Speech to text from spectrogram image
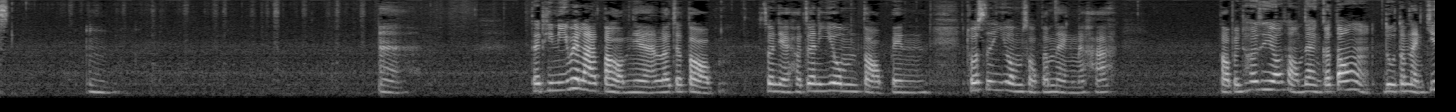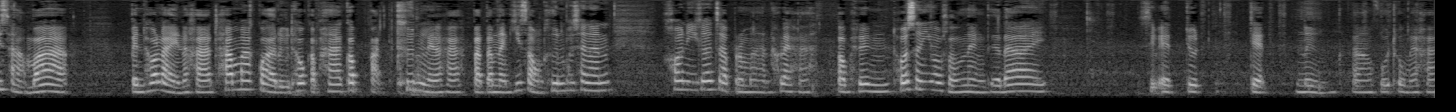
S อืมอ่าแต่ทีนี้เวลาตอบเนี่ย เราจะตอบส่วนใหญ่เขาจะนิยมตอบเป็นทศนิยมสองตำแหน่งนะคะ ตอบเป็นทศนิยมสองตำแหน่งก็ต้องดูตำแหน่งที่สามว่าเป็นเท่าไหร่นะคะ ถ้ามากกว่าหรือเท่ากับห้าก็ปัดขึ้นเลยนะคะ ปัดตำแหน่งที่สองขึ้น เพราะฉะนั้นข้อนี้ก็จะประมาณเท่าไหร่คะ ตอบเป็นทศนิยมสองตำแหน่งจะได้สิบเอ็ดจุดเจ็ดหนึ่งตารางฟุตถูกไหมคะ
